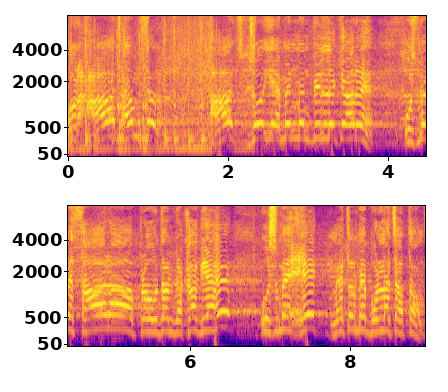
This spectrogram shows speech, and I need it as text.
और आज हम, सर, आज जो ये अमेंडमेंट बिल लेके आ रहे हैं उसमें सारा प्रावधान रखा गया है। उसमें एक मैटर मैं बोलना चाहता हूँ।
